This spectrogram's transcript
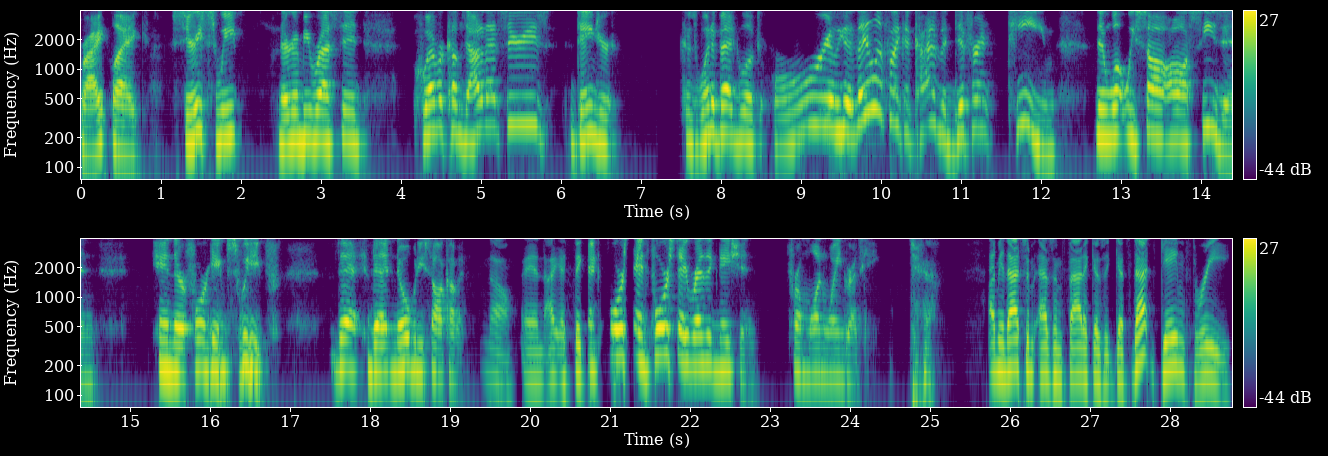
right? Like series sweep, they're going to be rested. Whoever comes out of that series, danger, because Winnipeg looked really good. They looked like a kind of a different team than what we saw all season in their four game sweep that that nobody saw coming. No, and I, I think and forced and forced a resignation from one Wayne Gretzky. Yeah. I mean, that's as emphatic as it gets. That game three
